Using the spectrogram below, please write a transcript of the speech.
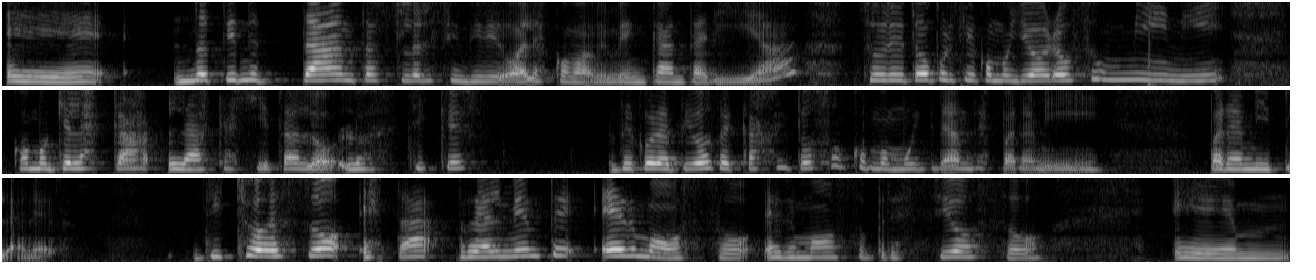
Eh, no tiene tantas flores individuales como a mí me encantaría, sobre todo porque como yo ahora uso un mini, como que las, las cajitas, los stickers decorativos de caja y todo son como muy grandes para mi, para mi planner. Dicho eso, está realmente hermoso, hermoso, precioso. Em,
